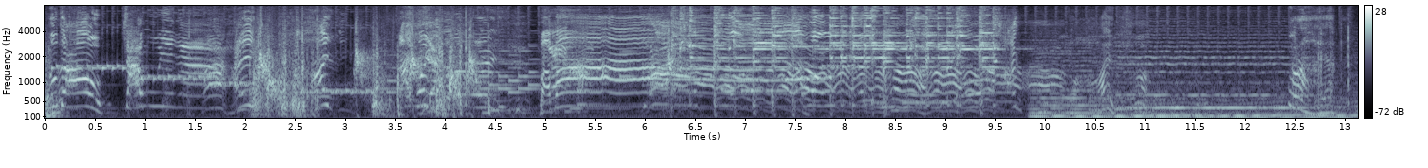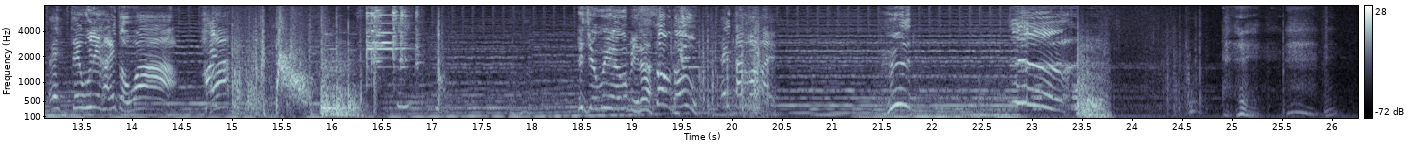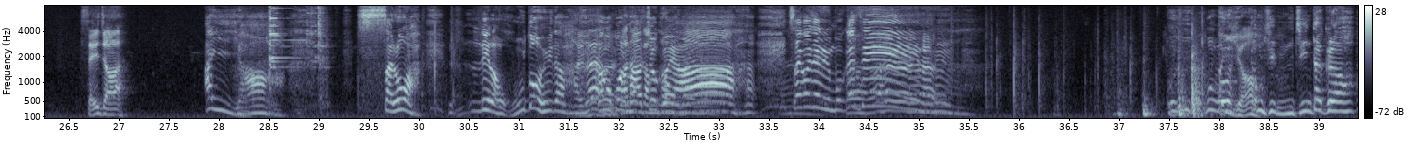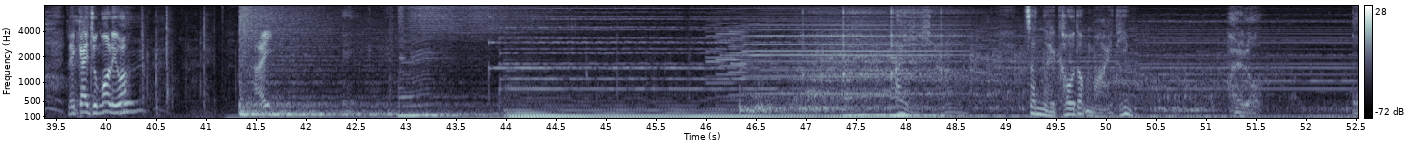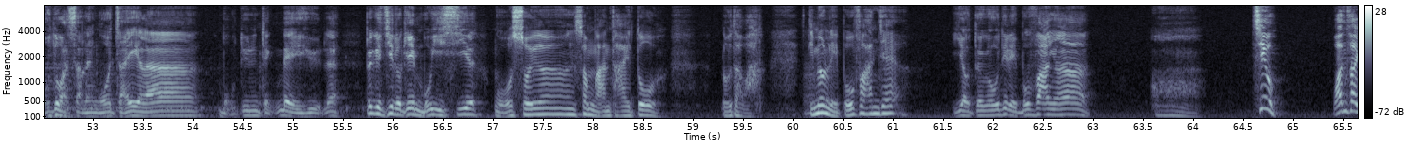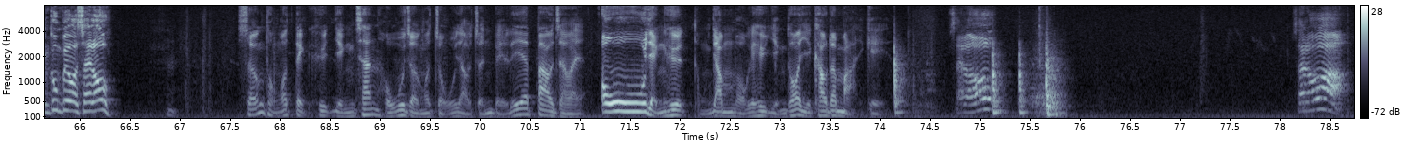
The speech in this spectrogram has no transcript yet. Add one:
老豆，斬烏蠅啊！係係，我人爸爸。係啊，誒，隻烏蠅喺度啊！係呢隻烏蠅喺嗰邊啊！收到。誒，等我嚟。死咗啦！哎呀，細佬啊，你流好多血啊，係咩等我幫你抹咗佢啊，洗乾淨條毛巾先。哎呀，今次唔剪得噶啦！你繼續屙尿啊！係。哎呀，真係溝得埋添。係咯，我都話實係我仔㗎啦，無端端滴咩血咧？俾佢知道幾唔好意思咧。我衰啦，心眼太多。老豆啊，點樣彌補翻啫？以後對佢好啲嚟補翻㗎啦。超，揾份工俾我細佬。想同我滴血認親，好在我早有準備。呢一包就係 O 型血，同任何嘅血型都可以溝得埋嘅。細佬，細佬啊，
